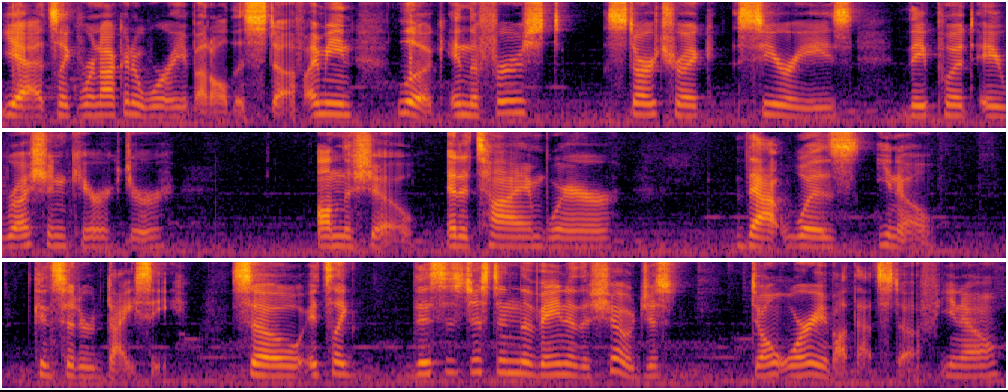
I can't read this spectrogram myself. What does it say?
yeah, it's like we're not going to worry about all this stuff. I mean, look, in the first Star Trek series, they put a Russian character on the show at a time where that was, you know, considered dicey. So it's like this is just in the vein of the show. Just don't worry about that stuff, you know?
